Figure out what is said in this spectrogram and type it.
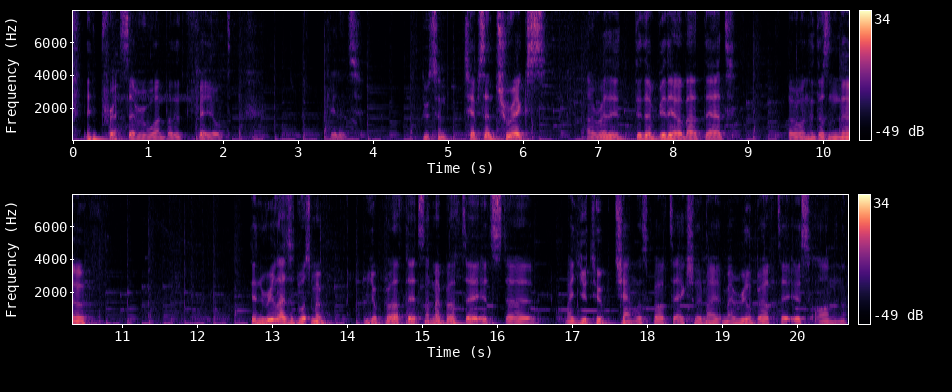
impress everyone, but it failed. Okay, let's do some tips and tricks. I already did a video about that. The one who doesn't know. Didn't realize it was my your birthday. It's not my birthday, it's the my YouTube channel's birthday actually. My, my real birthday is on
